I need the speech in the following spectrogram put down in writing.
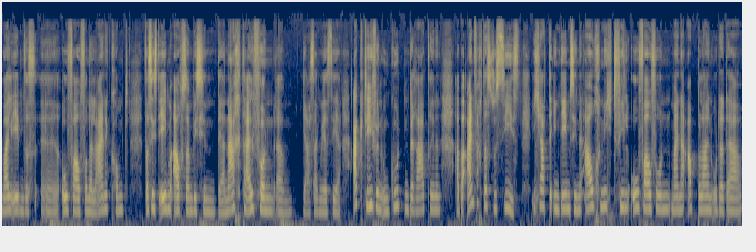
weil eben das äh, OV von alleine kommt. Das ist eben auch so ein bisschen der Nachteil von ähm, ja, sagen wir, sehr aktiven und guten Beraterinnen. Aber einfach, dass du siehst, ich hatte in dem Sinne auch nicht viel OV von meiner Upline oder der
